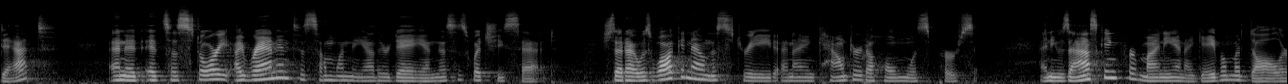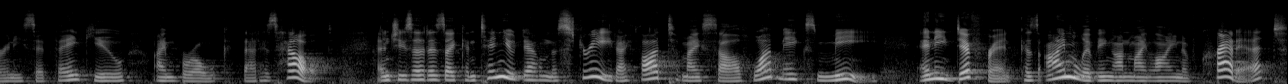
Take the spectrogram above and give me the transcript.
debt and it, it's a story. I ran into someone the other day, and this is what she said. She said, I was walking down the street and I encountered a homeless person. And he was asking for money, and I gave him a dollar, and he said, Thank you, I'm broke. That has helped. And she said, As I continued down the street, I thought to myself, What makes me any different? Because I'm living on my line of credit.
